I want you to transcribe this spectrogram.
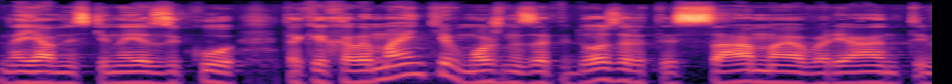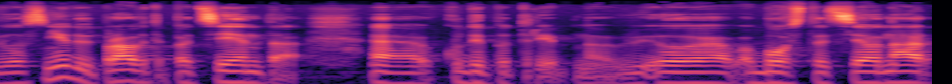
наявності на язику таких елементів, можна запідозрити саме варіант ВІЛ-СНІДу, відправити пацієнта е, куди потрібно, е, або в стаціонар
